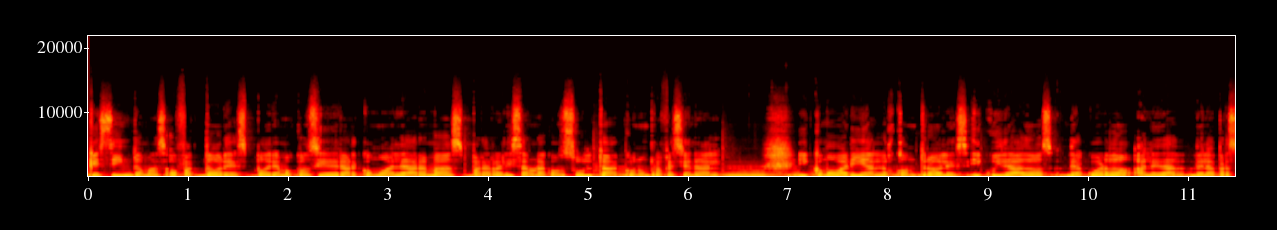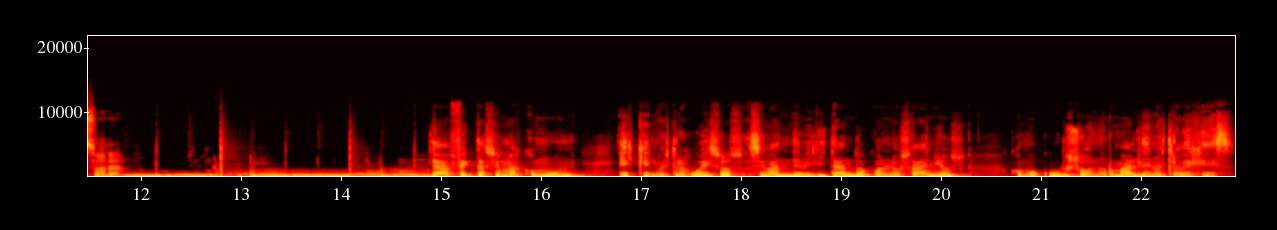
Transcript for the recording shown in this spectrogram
¿Qué síntomas o factores podríamos considerar como alarmas para realizar una consulta con un profesional? ¿Y cómo varían los controles y cuidados de acuerdo a la edad de la persona? La afectación más común es que nuestros huesos se van debilitando con los años como curso normal de nuestra vejez.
